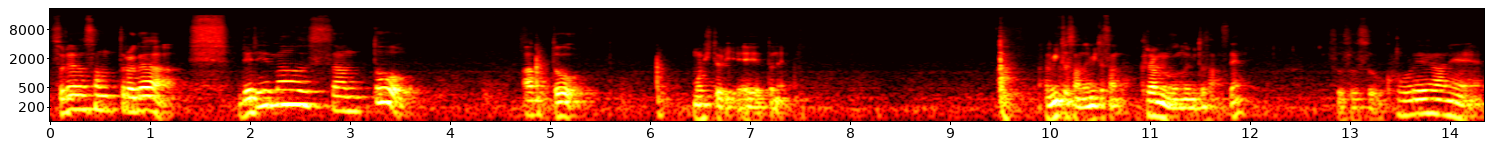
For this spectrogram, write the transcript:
それのサントラがデレマウスさんとあともう一人えーっとね。ああミトさんだミトさんだ。クラムボンのミトさんですね。そうそうそう。これはね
